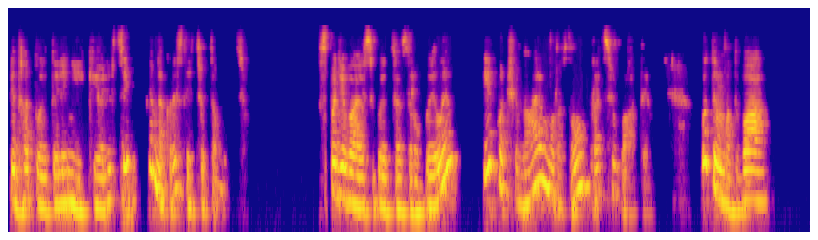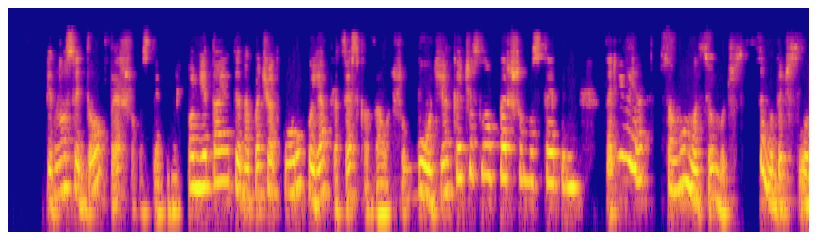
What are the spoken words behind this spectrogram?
підготуйте лінійки і олівці і накресліть цю таблицю. Сподіваюсь, ви це зробили і починаємо разом працювати. Будемо 2 підносить до першого степені. Пам'ятаєте, на початку уроку я про це сказала, що будь-яке число в першому степені дорівнює самому цьому числу. Це буде число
